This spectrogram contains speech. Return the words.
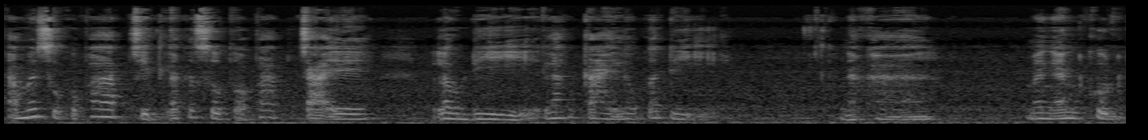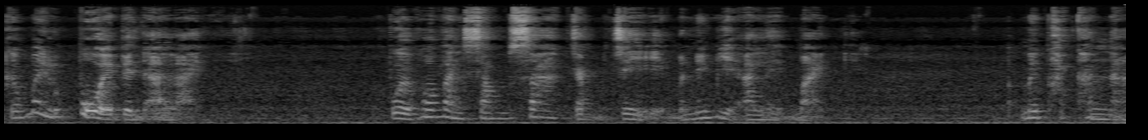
ทำให้สุขภาพจิตและก็สุขภาพใจเราดีร่างกายเราก็ดีนะคะ ไม่งั้นคุณก็ไม่รู้ป่วยเป็นอะไร ป่วยเพราะมันซ้ำซากจำเจ มันไม่มีอะไรใหม่ ไม่พัฒนา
